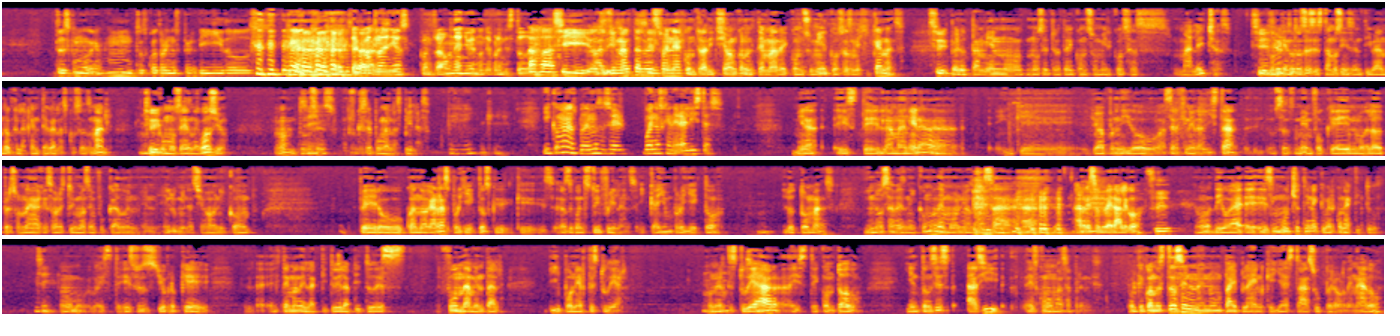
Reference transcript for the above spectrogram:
Entonces como de, mm, estos cuatro años perdidos. O sea, cuatro años contra un año en donde aprendes todo. Ajá, sí. o Al sí, final tal vez suene a contradicción con el tema de consumir cosas mexicanas, Sí, pero también no, no se trata de consumir cosas mal hechas. sí, porque cierto. entonces estamos incentivando que la gente haga las cosas mal, Sí. como sea es negocio, ¿no? Entonces, pues que se pongan las pilas. ¿Y cómo nos podemos hacer buenos generalistas? Mira, este, la manera en que yo he aprendido a ser generalista, o sea, me enfoqué en modelado de personajes, ahora estoy más enfocado en, en iluminación y comp. Pero cuando agarras proyectos, que, que haz de cuenta estoy freelance y que hay un proyecto, lo tomas y no sabes ni cómo demonios vas a, a- a resolver algo, Sí. ¿no? Digo, eh, es mucho tiene que ver con actitud. Sí. ¿no? Este, eso es, yo creo que el tema de la actitud y la aptitud es fundamental y ponerte a estudiar. Ponerte a estudiar este, con todo. Y entonces así es como más aprendes. Porque cuando estás en, en un pipeline que ya está súper ordenado,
